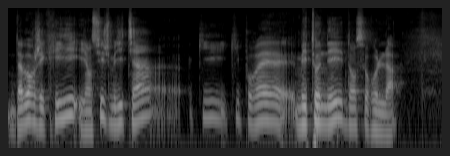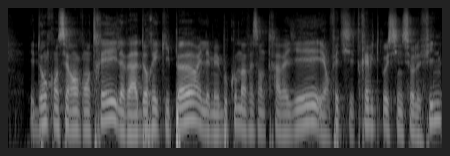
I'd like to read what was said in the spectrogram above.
D'abord, j'écris et ensuite, je me dis, tiens, qui, qui pourrait m'étonner dans ce rôle-là? Et donc on s'est rencontrés, il avait adoré Keeper, il aimait beaucoup ma façon de travailler, et en fait il s'est très vite positionné sur le film.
